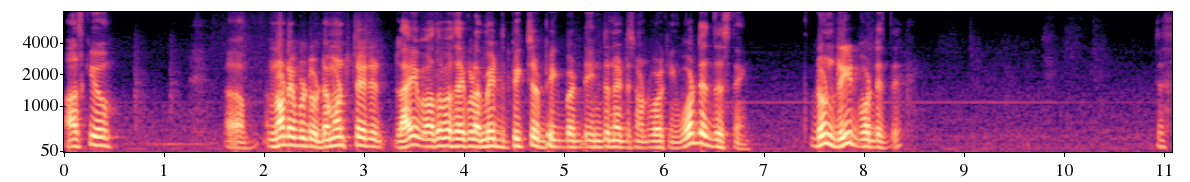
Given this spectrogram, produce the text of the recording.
ask you uh, I am not able to demonstrate it live otherwise I could have made the picture big but the internet is not working. What is this thing? Do not read what is this just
